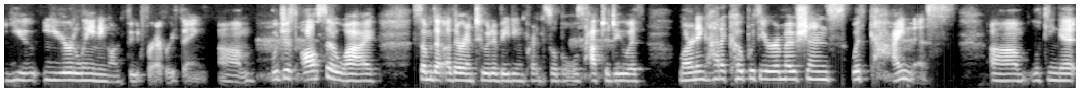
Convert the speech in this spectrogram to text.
you you're leaning on food for everything um, which is also why some of the other intuitive eating principles have to do with learning how to cope with your emotions with kindness um, looking at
